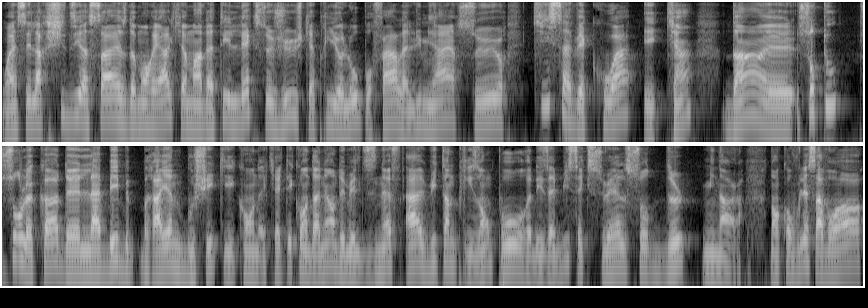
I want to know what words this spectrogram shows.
Ouais, c'est l'archidiocèse de Montréal qui a mandaté l'ex-juge Capriolo pour faire la lumière sur qui savait quoi et quand, dans, euh, surtout sur le cas de l'abbé Brian Boucher qui, a été condamné en 2019 à 8 ans de prison pour des abus sexuels sur deux mineurs. Donc on voulait savoir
